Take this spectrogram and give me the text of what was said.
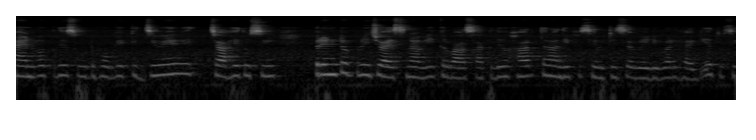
ਹੈਂਡ ਵਰਕ ਦੇ ਸੂਟ ਹੋਗੇ ਕਿ ਜਿਵੇਂ ਵੀ ਚਾਹੇ ਤੁਸੀਂ ਪ੍ਰਿੰਟ ਆਪਣੀ ਚੁਆਇਸ ਨਾਲ ਵੀ ਕਰਵਾ ਸਕਦੇ ਹੋ। ਹਰ ਤਰ੍ਹਾਂ ਦੀ ਫੈਸਿਲਿਟੀਜ਼ ਅਵੇਲੇਬਲ ਹੈਗੀ ਹੈ ਤੁਸੀਂ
